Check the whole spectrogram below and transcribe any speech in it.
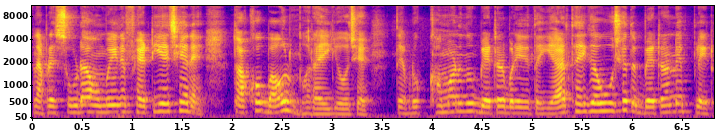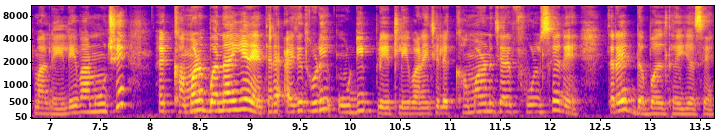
અને આપણે સોડા ઉમેરીને ફેટીએ છીએ ને, તો આખો બાઉલ ભરાઈ ગયો છે. તો આપણું ખમણનું બેટર બનીને તૈયાર થઈ ગયું છે, તો બેટરને પ્લેટમાં લઈ લેવાનું છે. હવે ખમણ બનાવીએ ને, ત્યારે આજે થોડી ઊંડી પ્લેટ લેવાની છે, એટલે ખમણ જ્યારે ફૂલશે ને, ત્યારે ડબલ થઈ જશે.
